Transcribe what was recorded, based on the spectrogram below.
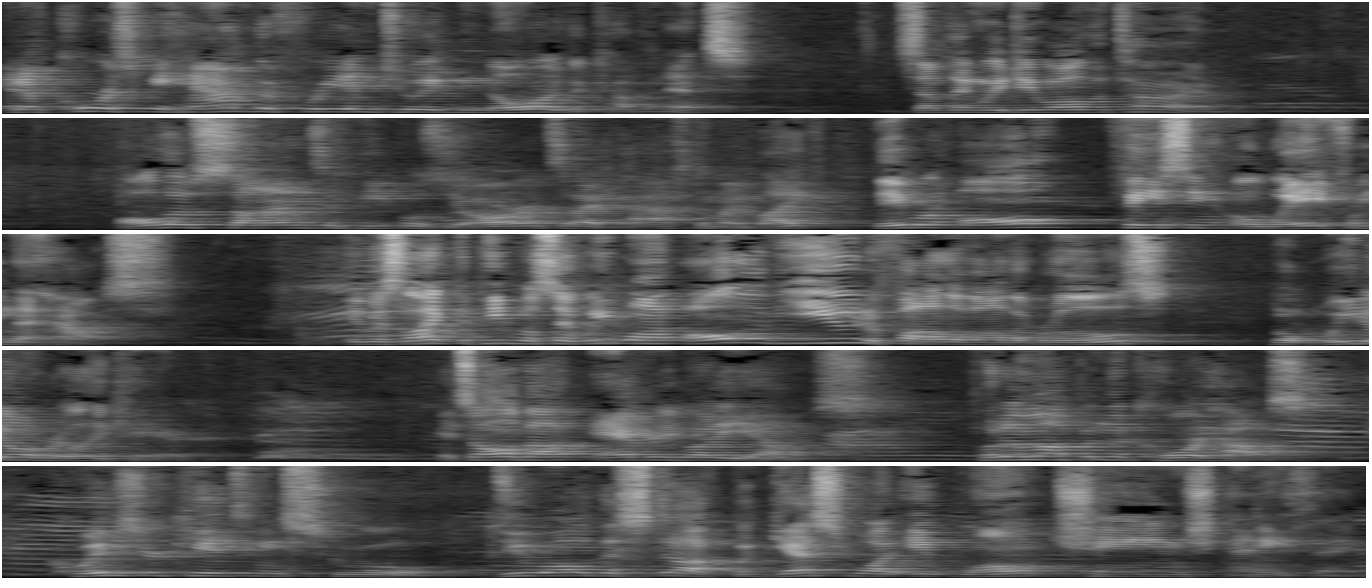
And of course, we have the freedom to ignore the covenants, something we do all the time. All those signs in people's yards that I passed on my bike, they were all facing away from the house. It was like the people said, We want all of you to follow all the rules, but we don't really care. It's all about everybody else. Put them up in the courthouse, quiz your kids in school, do all this stuff, but guess what? It won't change anything.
